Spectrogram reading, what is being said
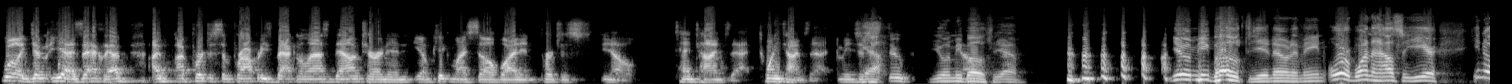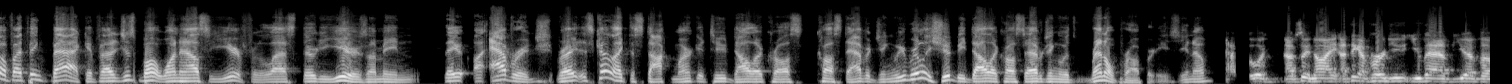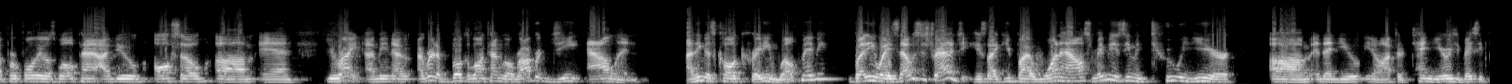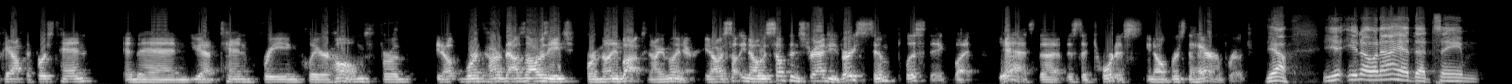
well, yeah, exactly. I, I, I purchased some properties back in the last downturn, and you know, I'm kicking myself why I didn't purchase, you know, ten times that, twenty times that. I mean, just yeah. stupid. You and me you know? both, yeah. you and me both. You know what I mean? Or one house a year. You know, if I think back, if I just bought one house a year for the last thirty years, I mean, they uh, average, right? It's kind of like the stock market too, dollar cost cost averaging. We really should be dollar cost averaging with rental properties, you know? Absolutely, absolutely. No, I, I think I've heard you. You have you have a portfolio as well, Pat. I do also, um, and you're right. I mean, I, I read a book a long time ago. Robert G. Allen. I think it's called Creating Wealth, maybe. But anyways, that was the strategy. He's like, you buy one house, or maybe it's even two a year, um, and then you, you know, after ten years, you basically pay off the first ten, and then you have 10 free and clear homes for you know, worth hundred thousand dollars each for a million bucks. Now you're a millionaire. You know, it's, you know, it's something strategy, very simplistic, but yeah, it's the it's the tortoise, you know, versus the hare approach. Yeah, you, you know, and I had that same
